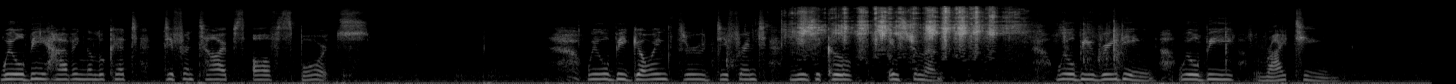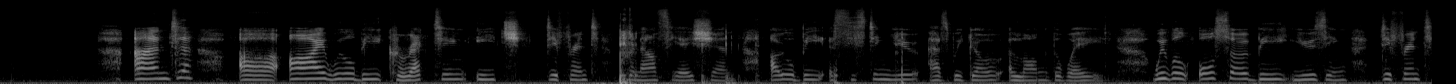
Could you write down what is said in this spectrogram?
We'll be having a look at different types of sports. We will be going through different musical instruments. We'll be reading, we'll be writing. And uh, I will be correcting each different pronunciation. I will be assisting you as we go along the way. We will also be using different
